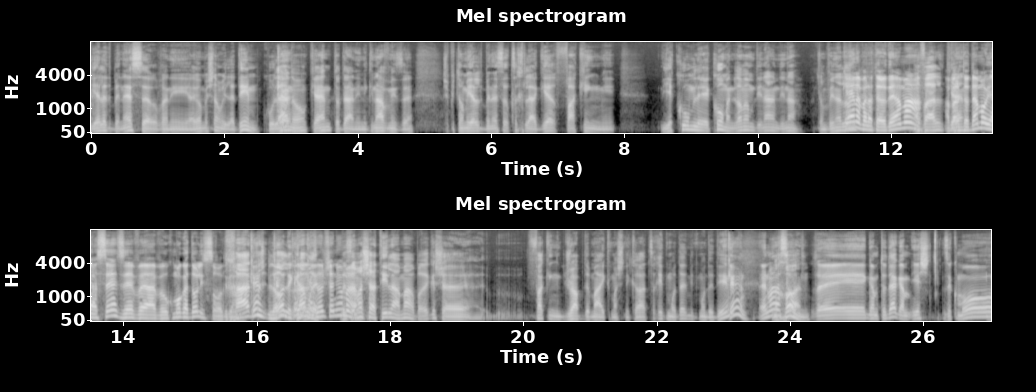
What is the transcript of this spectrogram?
ילד בן עשר, ואני, היום יש לנו ילדים, כולנו, כן, כן אתה יודע, אני נגנב מזה, שפתאום ילד בן עשר צריך להגר fucking מיקום ליקום, אני לא אומר מדינה למדינה. אתה מבין אלון? כן, אבל אתה יודע מה? אבל, אבל כן. אתה יודע מה, הוא יעשה את זה, וה- והוא כמו גדול לשרוד גם. חד, כן. לא, כן, לגמרי. כן, זה מה שאני אומר. וזה מה שאטילה אמר, ברגע ש... fucking drop the mic, מה שנקרא, צריך להתמודד, מתמודדים. כן, אין מה נכון. לעשות. זה גם, אתה יודע, גם יש, זה כמו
